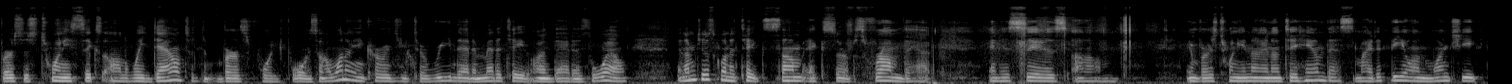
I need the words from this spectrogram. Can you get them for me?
verses 26 all the way down to verse 44. So I want to encourage you to read that and meditate on that as well. And I'm just going to take some excerpts from that. And it says um, in verse 29 Unto him that smiteth thee on one cheek,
